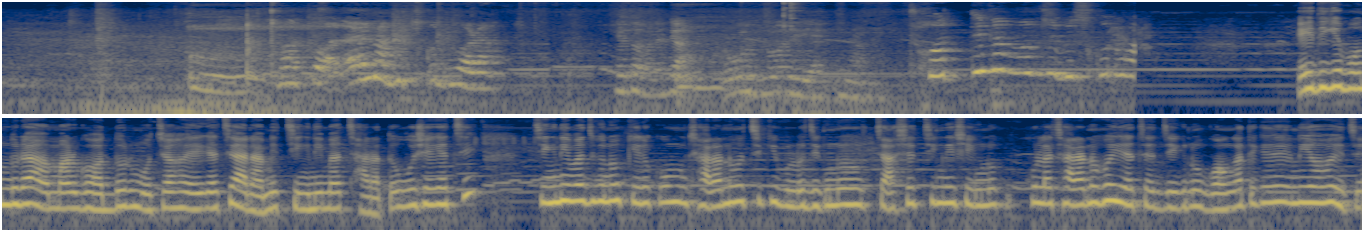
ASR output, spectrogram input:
বলছি বিস্কুট ভরা এইদিকে বন্ধুরা আমার ঘরদোর মোচা হয়ে গেছে আর আমি চিংড়ি মাছ ছাড়াতেও বসে গেছি। চিংড়ি মাছগুলো কীরকম ছাড়ানো হচ্ছে কি বলো যেগুলো চাষের চিংড়ি, সেগুলো খোলা ছাড়ানো হয়ে যাচ্ছে, আর যেগুলো গঙ্গা থেকে নেওয়া হয়েছে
